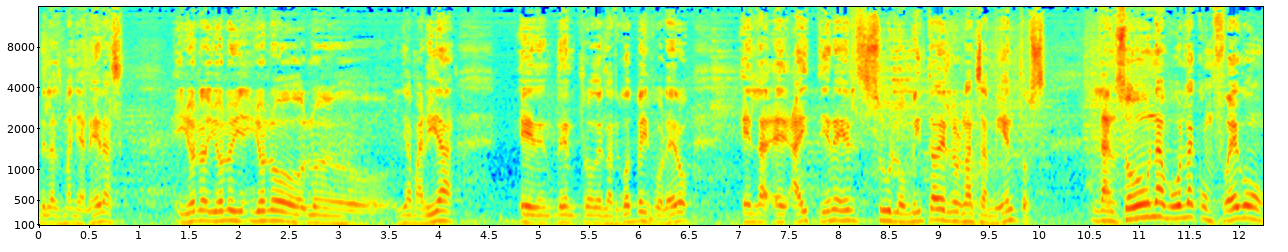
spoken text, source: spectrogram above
de las mañaneras, y yo lo, yo lo, yo lo, lo llamaría eh, dentro del argot beisbolero, el- eh, ahí tiene él su lomita de los lanzamientos. Lanzó una bola con fuego,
